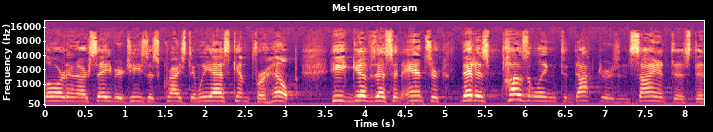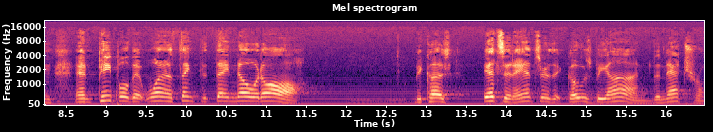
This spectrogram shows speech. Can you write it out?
Lord and our Savior Jesus Christ and we ask Him for help, He gives us an answer that is puzzling to doctors and scientists and, and people that want to think that they know it all. Because it's an answer that goes beyond the natural,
